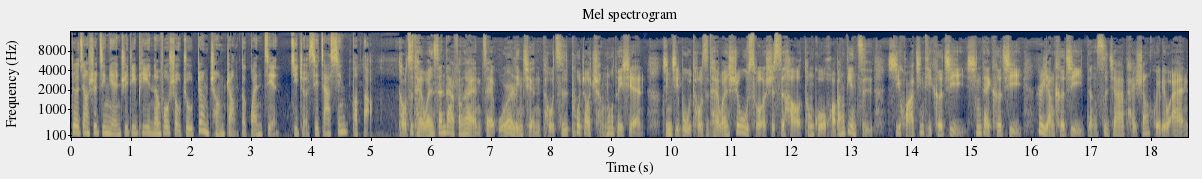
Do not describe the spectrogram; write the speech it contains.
这将是今年 GDP 能否守住正成长。的关键，记者谢嘉欣报道。投资台湾三大方案在五二零前投资破照承诺兑现。经济部投资台湾事务所十四号通过华邦电子、西华晶体科技、新代科技、日阳科技等四家台商回流案，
